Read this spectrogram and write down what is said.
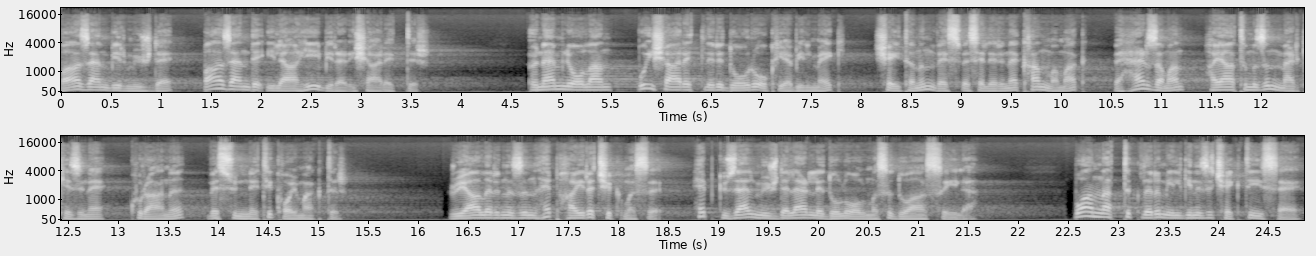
bazen bir müjde, bazen de ilahi birer işarettir. Önemli olan bu işaretleri doğru okuyabilmek, şeytanın vesveselerine kanmamak ve her zaman hayatımızın merkezine Kur'an'ı ve sünneti koymaktır. Rüyalarınızın hep hayra çıkması, hep güzel müjdelerle dolu olması duasıyla. Bu anlattıklarım ilginizi çektiyse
